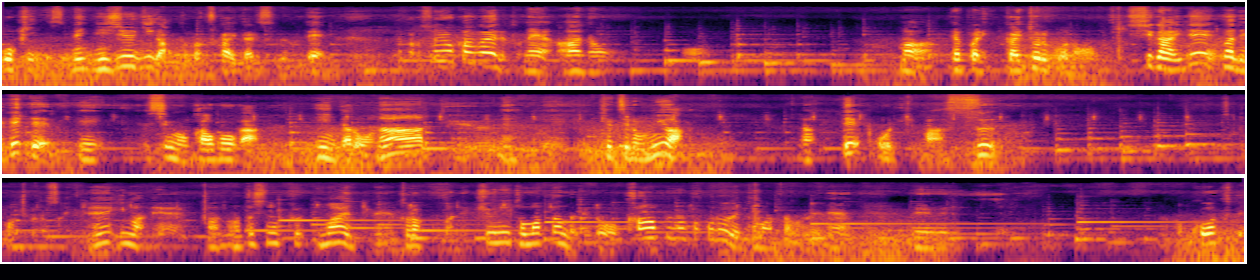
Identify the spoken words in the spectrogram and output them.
大きいんですよね。20ギガとか使えたりするので。だからそれを考えるとね、あの、まあ、やっぱり一回トルコの市外で、まで出て、えー、SIM を買う方がいいんだろうなっていうね、結論にはなっております。ちょっと待ってくださいね。今ね、あの、私の前のね、トラックがね、急に止まったんだけど、カーブのところで止まったのでね、えー、怖くて、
